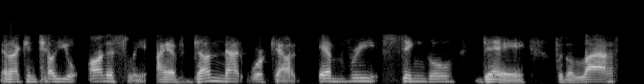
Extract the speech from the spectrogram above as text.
And I can tell you honestly, I have done that workout every single day for the last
